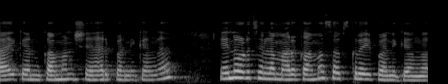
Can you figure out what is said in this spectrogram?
லைக் அண்ட் கமெண்ட் ஷேர் பண்ணிக்கோங்க. என்னோட சேனலை மறக்காமல் சப்ஸ்கிரைப் பண்ணிக்கோங்க.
